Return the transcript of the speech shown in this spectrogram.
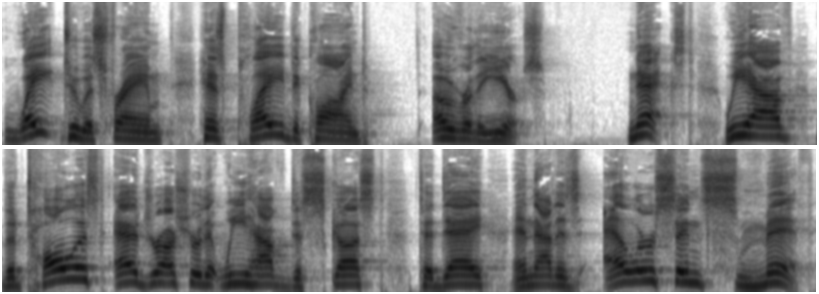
weight to his frame, his play declined over the years. Next, we have the tallest edge rusher that we have discussed today, and that is Ellerson Smith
